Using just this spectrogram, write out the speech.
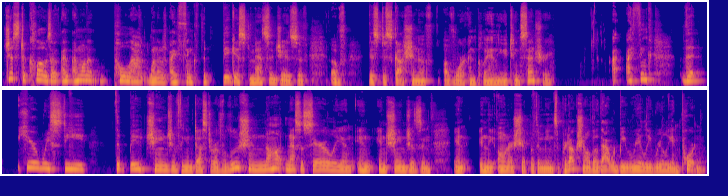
just to close, I, I want to pull out one of, I think, the biggest messages of, of this discussion of, of work and play in the 18th century. I, I think that here we see the big change of the industrial revolution, not necessarily in, in, in, changes in, in, in the ownership of the means of production, although that would be really, really important.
